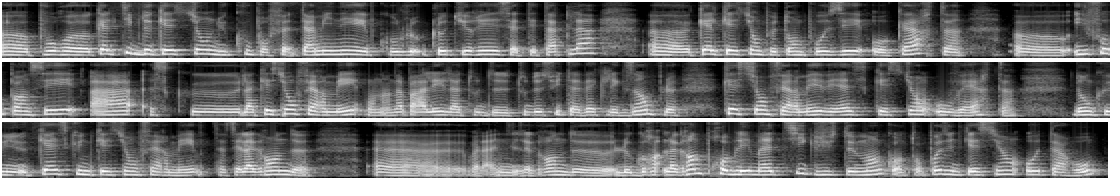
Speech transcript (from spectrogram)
Euh, pour euh, quel type de questions, du coup, pour terminer et clôturer cette étape-là, euh, quelles questions peut-on poser aux cartes? Il faut penser à ce que la question fermée, on en a parlé là tout de, tout de suite avec l'exemple, question fermée vs question ouverte. Donc, qu'est-ce qu'une question fermée? Ça, c'est la grande... voilà, la grande, le, la grande problématique justement quand on pose une question au tarot.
